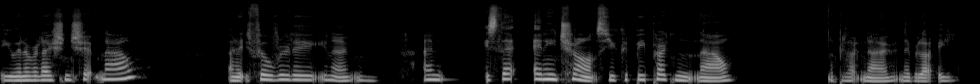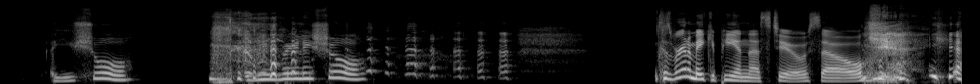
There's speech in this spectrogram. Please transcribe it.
Are you in a relationship now? And it'd feel really, you know, mm. and is there any chance you could be pregnant now? I'd be like, no. And they'd be like, are you, are you sure? Are you really sure? Because we're gonna make you pee in this too. So yeah, yeah.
